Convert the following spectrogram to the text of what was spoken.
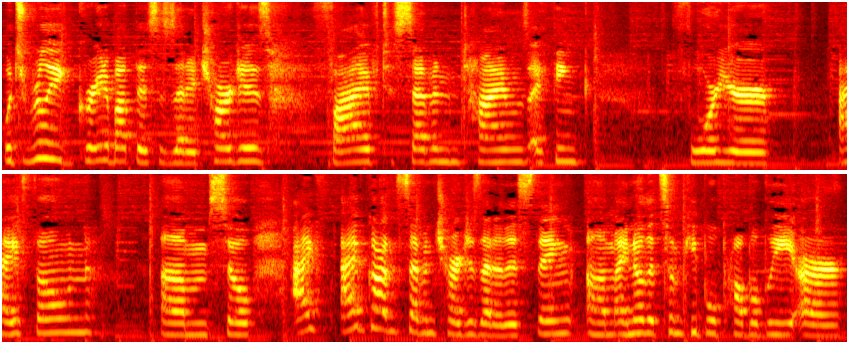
what's really great about this is that it charges five to seven times, I think, for your iPhone. Um, so I've, I've gotten seven charges out of this thing. Um, I know that some people probably are,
